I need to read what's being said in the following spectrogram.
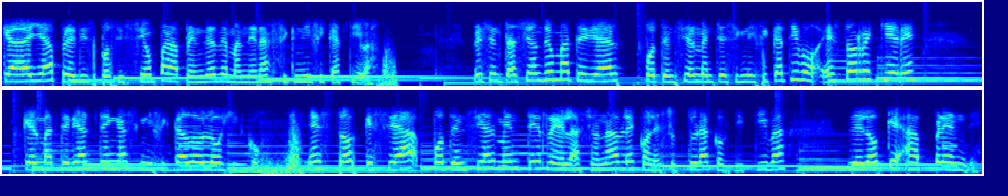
que haya predisposición para aprender de manera significativa. Presentación de un material potencialmente significativo. Esto requiere que el material tenga significado lógico. Esto que sea potencialmente relacionable con la estructura cognitiva de lo que aprende.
